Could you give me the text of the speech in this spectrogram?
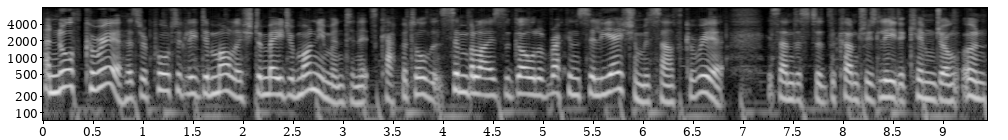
And North Korea has reportedly demolished a major monument in its capital that symbolised the goal of reconciliation with South Korea. It's understood the country's leader Kim Jong un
